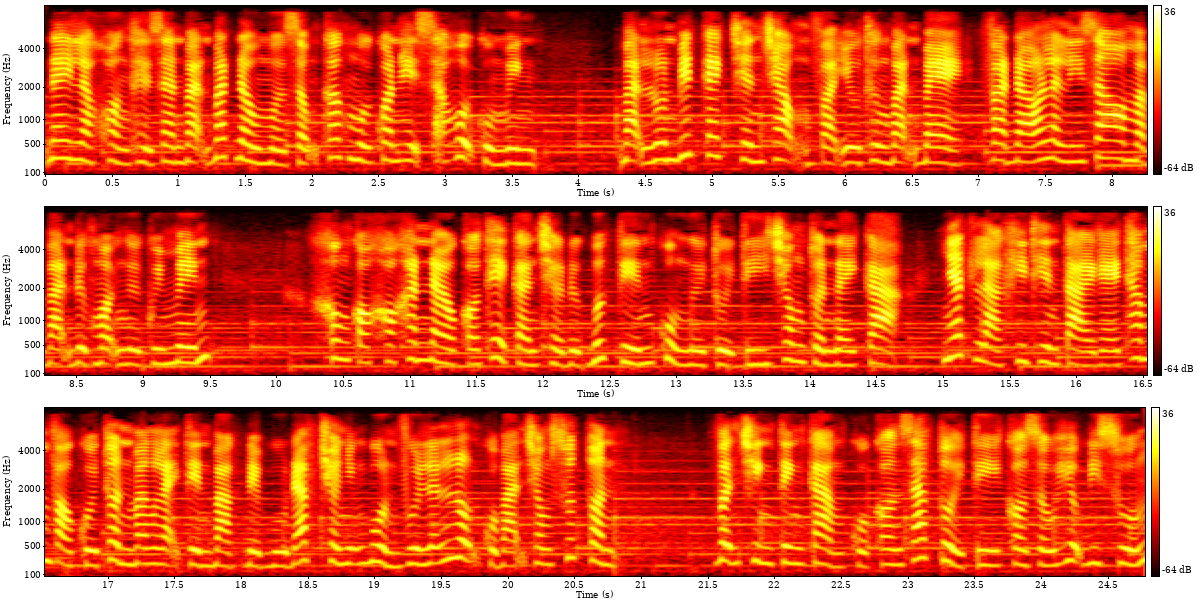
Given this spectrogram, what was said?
đây là khoảng thời gian bạn bắt đầu mở rộng các mối quan hệ xã hội của mình. Bạn luôn biết cách trân trọng và yêu thương bạn bè, và đó là lý do mà bạn được mọi người quý mến. Không có khó khăn nào có thể cản trở được bước tiến của người tuổi Tý trong tuần này cả, nhất là khi thiên tài ghé thăm vào cuối tuần mang lại tiền bạc để bù đắp cho những buồn vui lẫn lộn của bạn trong suốt tuần. Vận trình tình cảm của con giáp tuổi Tý có dấu hiệu đi xuống,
